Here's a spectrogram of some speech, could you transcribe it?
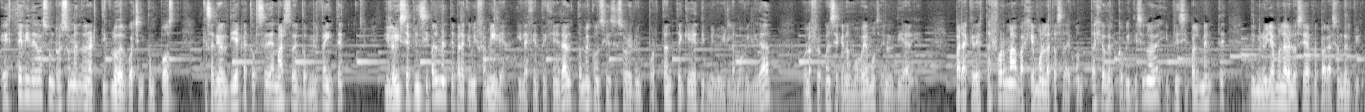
Este video es un resumen de un artículo del Washington Post que salió el día 14 de marzo del 2020 y lo hice principalmente para que mi familia y la gente en general tome conciencia sobre lo importante que es disminuir la movilidad o la frecuencia que nos movemos en el día a día, para que de esta forma bajemos la tasa de contagio del COVID-19 y principalmente disminuyamos la velocidad de propagación del virus.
